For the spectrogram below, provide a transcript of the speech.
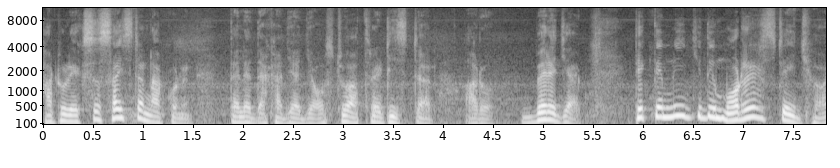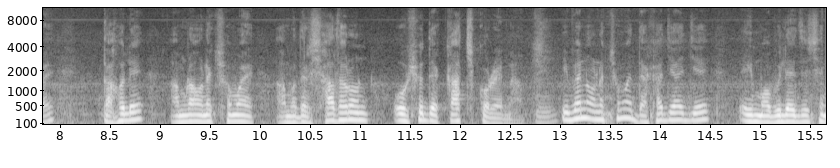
হাঁটুর এক্সারসাইজটা না করেন তাহলে দেখা যায় যে অস্ট্রো আর্থ্রাইটিসটার আরও বেড়ে যায়। ঠিক তেমনি যদি মডারেট স্টেজ হয় তাহলে আমরা অনেক সময় আমাদের সাধারণ ঔষধে কাজ করে না। ইভেন অনেক সময় দেখা যায় যে এই মোবিলাইজেশন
